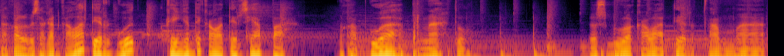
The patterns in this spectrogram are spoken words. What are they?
Nah kalau misalkan khawatir, gue keingetnya khawatir siapa? Bokap gue pernah tuh. Terus gue khawatir sama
